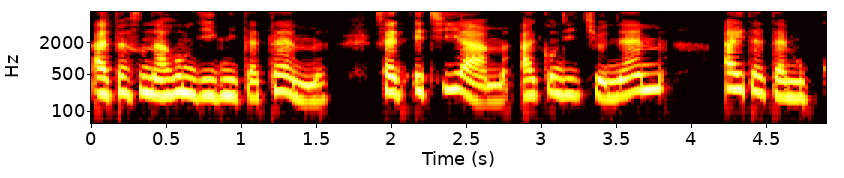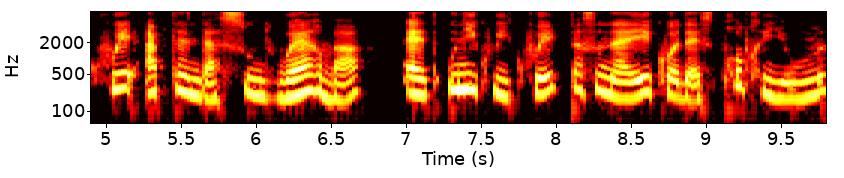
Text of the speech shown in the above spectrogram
ad personarum dignitatem, sed etiam ad conditionem aetatem que aptenda sunt verba, et uniquique personae quod proprium,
